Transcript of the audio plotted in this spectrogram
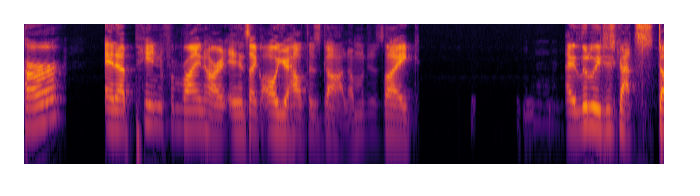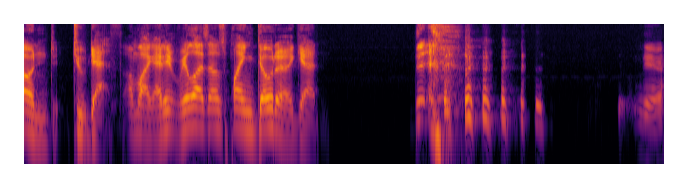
her, and a pin from Reinhardt, and it's like all your health is gone. I'm just like, I literally just got stunned to death. I'm like, I didn't realize I was playing Dota again. yeah,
